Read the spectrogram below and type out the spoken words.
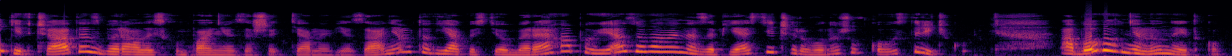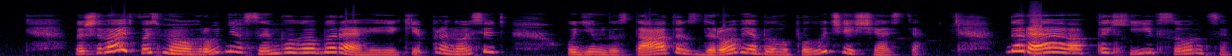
і дівчата збирались компанію за шиттям і в'язанням, то в якості оберега пов'язували на зап'ясті червону шовкову стрічку або вовняну нитку. Вишивають 8 грудня символи обереги, які приносять у дім достаток, здоров'я, благополуччя і щастя, дерева, птахів, сонце.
